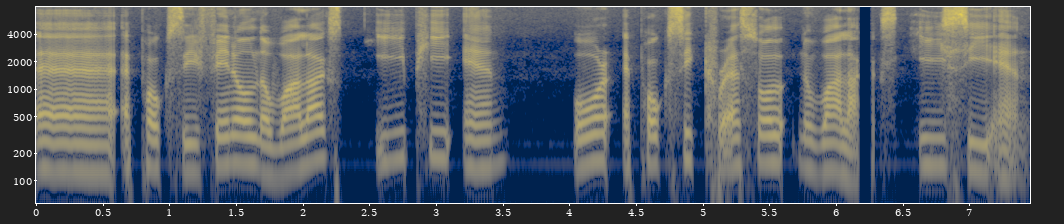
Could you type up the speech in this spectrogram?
uh, epoxyphenol Novolacs EPN or epoxy cresol Novolacs ECN.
